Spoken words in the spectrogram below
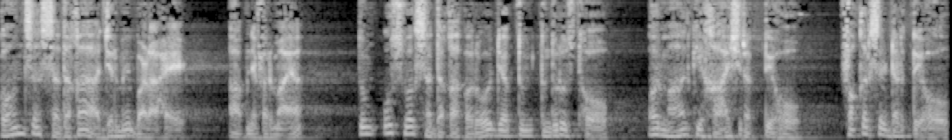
کون سا صدقہ اجر میں بڑا ہے؟ آپ نے فرمایا، تم اس وقت صدقہ کرو جب تم تندرست ہو اور مال کی خواہش رکھتے ہو، فقر سے ڈرتے ہو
